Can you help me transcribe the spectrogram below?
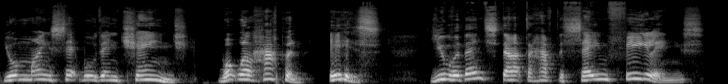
your mindset will then change. What will happen is you will then start to have the same feelings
